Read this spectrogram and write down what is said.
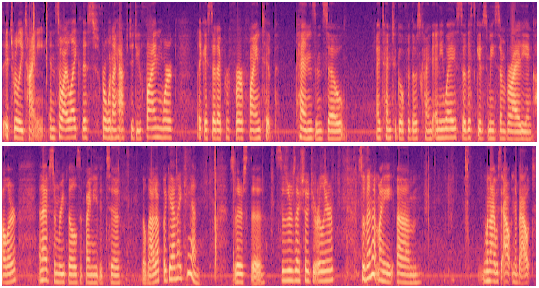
it's really tiny. And so I like this for when I have to do fine work. Like I said, I prefer fine tip pens and so I tend to go for those kind anyway. So this gives me some variety in color. And I have some refills if I needed to fill that up again, I can. So there's the scissors I showed you earlier. So then at my, um, when I was out and about,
